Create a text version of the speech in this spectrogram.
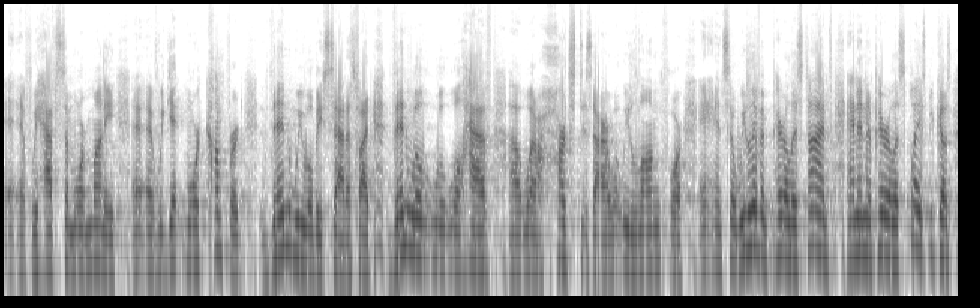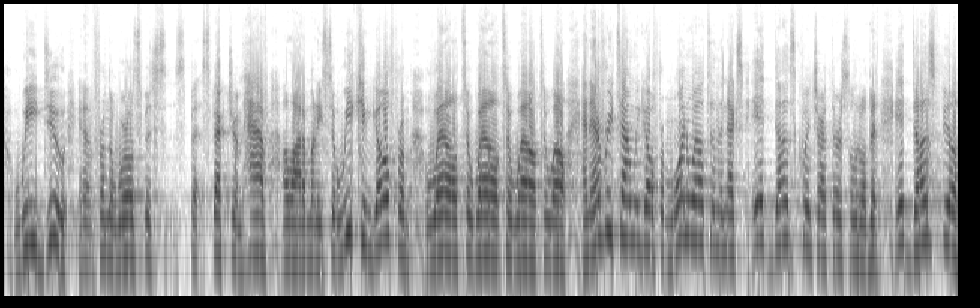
if we have some more money, if we get more comfort, then we will be satisfied. Then we'll, we'll, we'll have uh, what our hearts desire, what we long for. And, so we live in perilous times and in a perilous place because we do, uh, from the world spe- spe- spectrum, have a lot of money. So we can go from well to well to well to well. And every time we go from one well to the next, it does quench our thirst a little bit. It does feel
